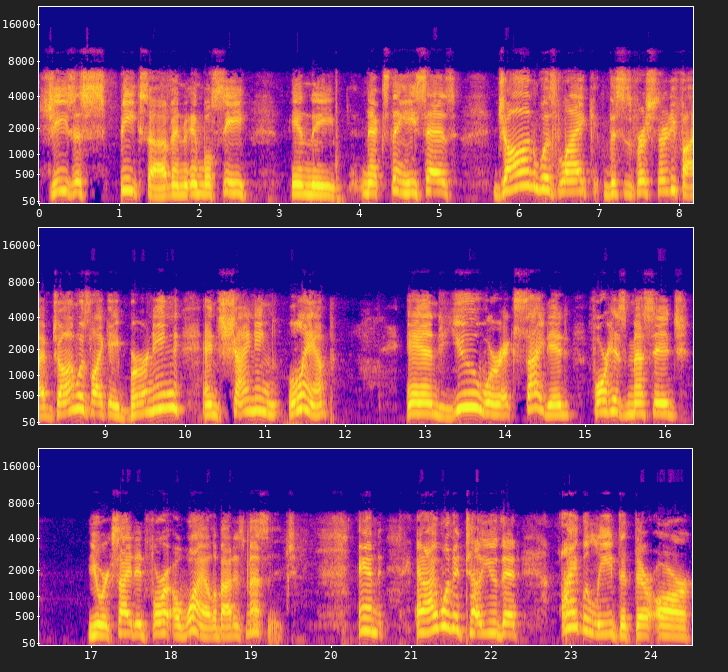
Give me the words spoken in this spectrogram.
Jesus speaks of, and, and we'll see in the next thing. He says, John was like, this is verse 35, John was like a burning and shining lamp, and you were excited for his message. You were excited for a while about his message. And, and I want to tell you that I believe that there are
